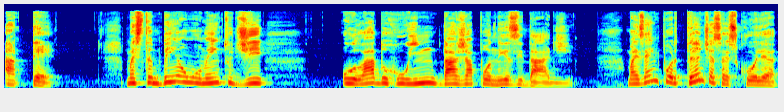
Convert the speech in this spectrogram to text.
até, mas também é um momento de o lado ruim da japonesidade. Mas é importante essa escolha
